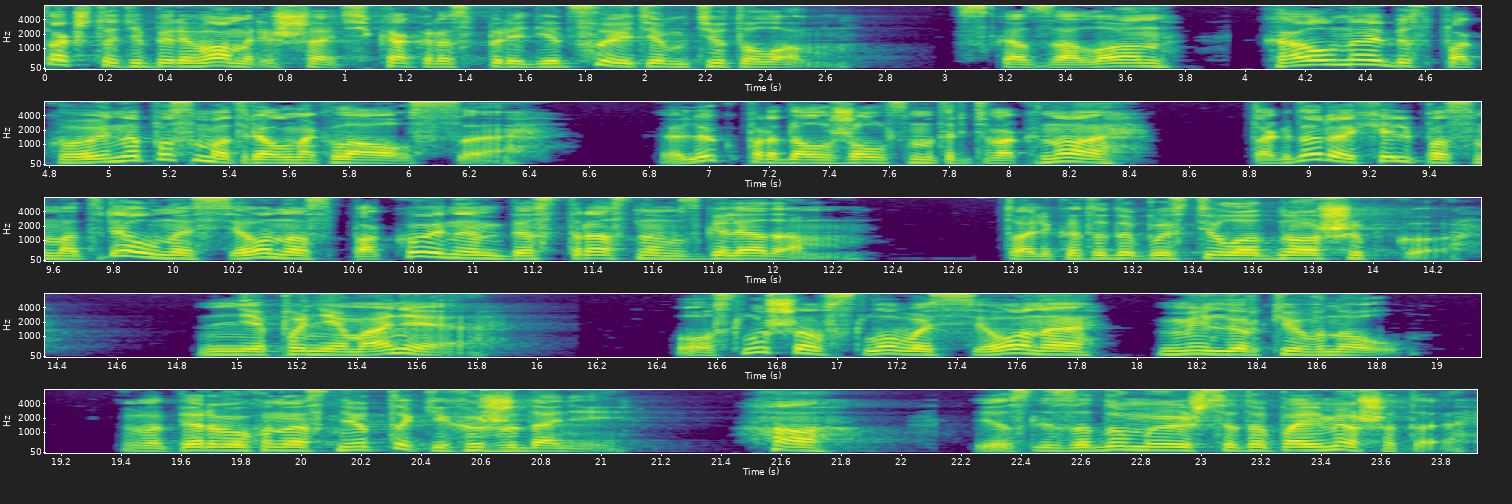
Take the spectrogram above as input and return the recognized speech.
так что теперь вам решать, как распорядиться этим титулом», — сказал он. Калне беспокойно посмотрел на Клауса. Люк продолжал смотреть в окно. Тогда Рахель посмотрел на Сиона спокойным, бесстрастным взглядом. «Только ты допустил одну ошибку». «Непонимание?» Услышав слово Сиона, Миллер кивнул. «Во-первых, у нас нет таких ожиданий». «Ха, если задумаешься, то поймёшь это.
